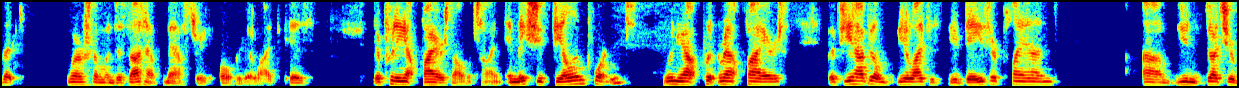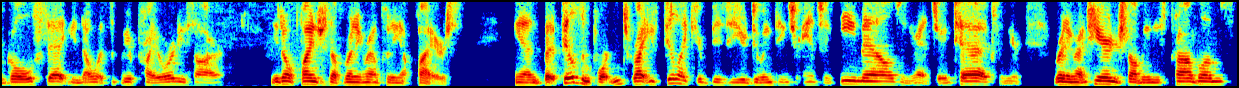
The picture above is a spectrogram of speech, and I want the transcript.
that where someone does not have mastery over their life is they're putting out fires all the time. It makes you feel important when you're out putting out fires. But if you have your, your life is your days are planned, um, you got your goals set, you know what your priorities are, you don't find yourself running around putting out fires. And but it feels important, right? You feel like you're busy, you're doing things, you're answering emails and you're answering texts and you're running around here and you're solving these problems.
